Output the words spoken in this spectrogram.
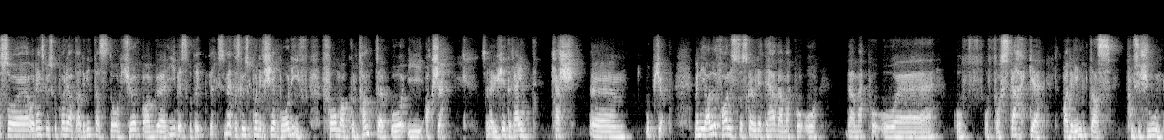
så, eh, og den skal huske på det at Adevintas kjøp av IBs rubrikkvirksomhet skal huske på det, det skjer både i form av kontanter og i aksjer. Så det er jo ikke et rent cash-oppkjøp. Eh, Men i alle fall så skal jo dette her være med på å, med på å, eh, å, å forsterke Adevintas posisjon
